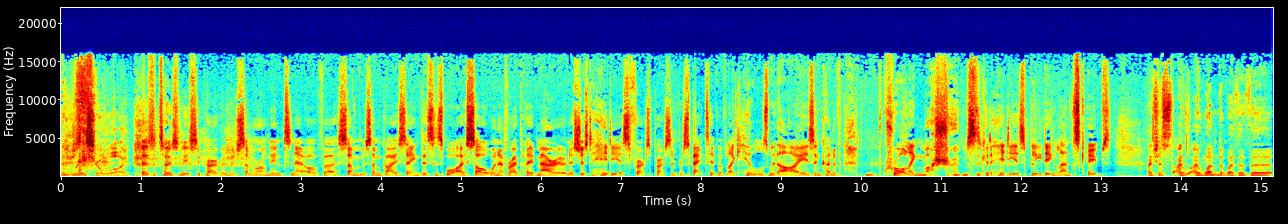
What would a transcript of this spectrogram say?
I'm not really sure why. There's a totally superb image somewhere on the internet of uh, some some guy saying this is what I saw whenever I played Mario, and it's just a hideous first person perspective of like hills with eyes and kind of crawling mushrooms, kind of hideous bleeding landscapes. I just I, I wonder whether the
